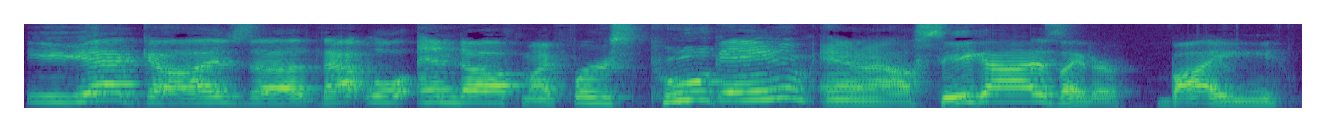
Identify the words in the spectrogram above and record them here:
Yeah, guys, uh, that will end off my first pool game, and I'll see you guys later. Bye.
